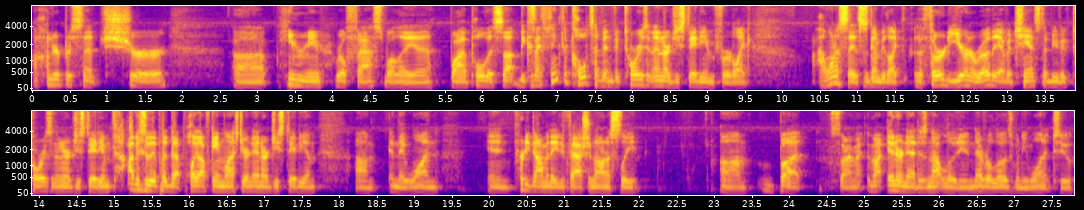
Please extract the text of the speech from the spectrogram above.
hundred percent sure. Uh, humor me real fast while I uh, while I pull this up because I think the Colts have been victorious in NRG Stadium for like I want to say this is going to be like the third year in a row they have a chance to be victorious in NRG Stadium. Obviously, they played that playoff game last year in NRG Stadium um, and they won in pretty dominated fashion, honestly. Um, but sorry, my, my internet is not loading. It never loads when you want it to.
